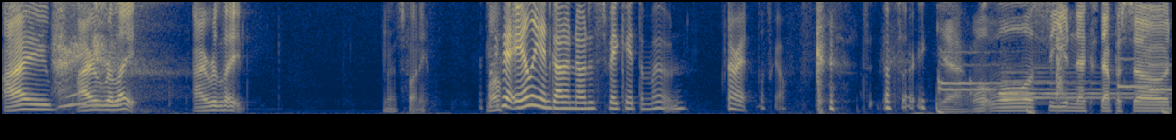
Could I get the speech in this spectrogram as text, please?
I Alright. I relate. I relate. That's funny. It's like the alien got a notice to vacate the moon. All right, let's go. I'm sorry. Yeah, we'll we'll see you next episode.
